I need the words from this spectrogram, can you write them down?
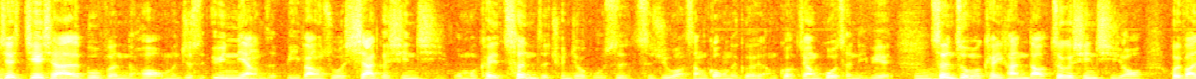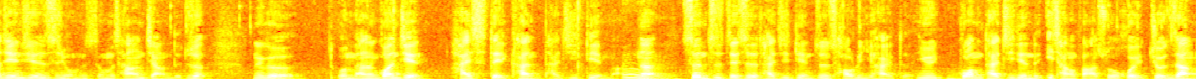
接接下来的部分的话，我们就是酝酿着，比方说下个星期，我们可以趁着全球股市持续往上攻的各样过这样过程里面，甚至我们可以看到这个星期哦，会发现一件事情，我们我们常常讲的就是那个。稳盘的关键还是得看台积电嘛。那甚至这次的台积电真的超厉害的，因为光台积电的一场法说会就让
